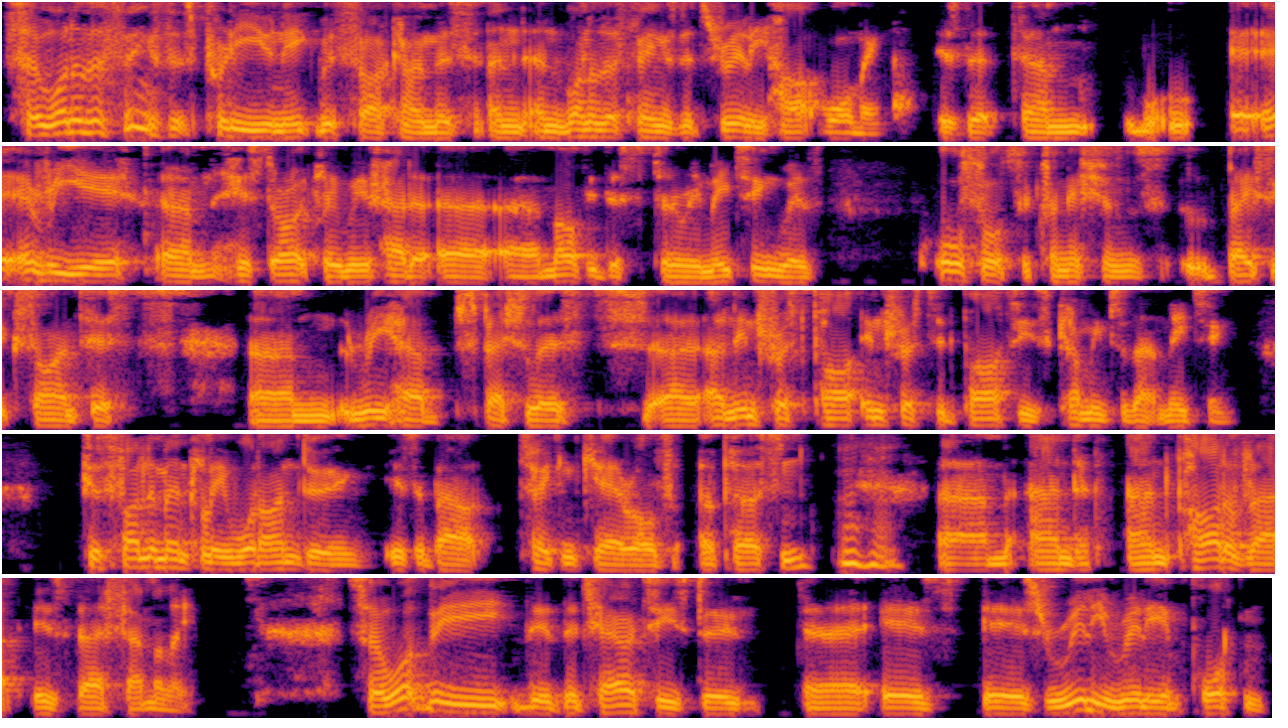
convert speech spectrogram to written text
So one of the things that's pretty unique with sarcomas, and, and one of the things that's really heartwarming, is that um, every year, um, historically, we've had a, a, multidisciplinary meeting with all sorts of clinicians, basic scientists, um, rehab specialists, uh, and interest par- interested parties coming to that meeting. Because fundamentally, what I'm doing is about taking care of a person, mm-hmm. Um, and and part of that is their family. So what the, the, the charities do uh, is is really really important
